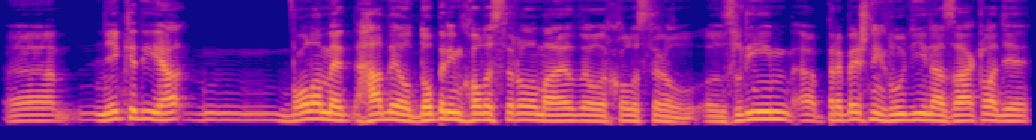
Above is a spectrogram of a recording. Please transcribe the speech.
Uh, niekedy voláme HDL dobrým cholesterolom a LDL cholesterol zlým. Uh, pre bežných ľudí na základe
